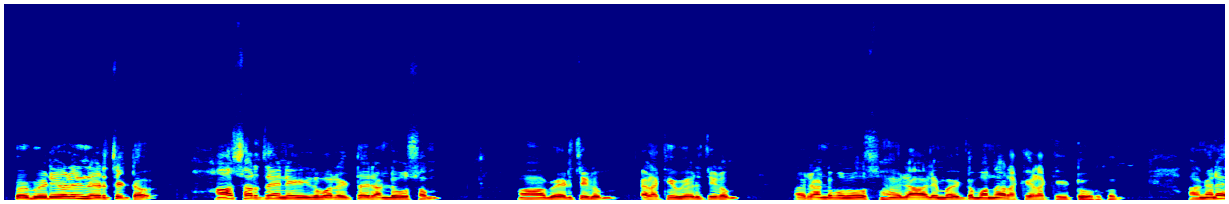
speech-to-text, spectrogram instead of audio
ഇപ്പോൾ വീടുകളിൽ നിന്ന് എടുത്തിട്ട് ആ സ്ഥലത്ത് തന്നെ ഇതുപോലെ ഇട്ട് രണ്ട് ദിവസം വേർത്തിടും ഇളക്കി വേർത്തിടും രണ്ട് മൂന്ന് ദിവസം രാവിലെ വൈകിട്ടും വന്ന് ഇളക്കി ഇളക്കി ഇട്ട് കൊടുക്കും. അങ്ങനെ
